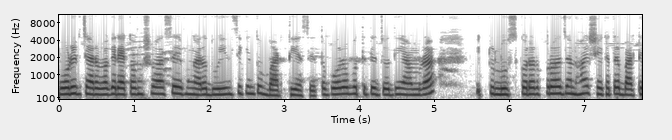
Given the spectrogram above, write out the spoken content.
বডির চার ভাগের এক অংশ আছে এবং আরও দুই ইঞ্চি কিন্তু বাড়তি আছে। তো পরবর্তীতে যদি আমরা একটু লুজ করার প্রয়োজন হয়, সেক্ষেত্রে বাড়তি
